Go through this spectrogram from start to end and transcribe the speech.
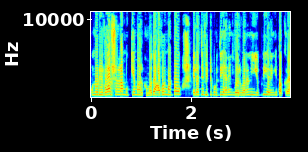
உன்னுடைய ரோஷம் எல்லாம் முக்கியமா இருக்கும்போது அவர் மட்டும் எல்லாத்தையும் விட்டு கொடுத்து இறங்கி வருவாரு? நீ எப்படி இறங்கி பாக்குற?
